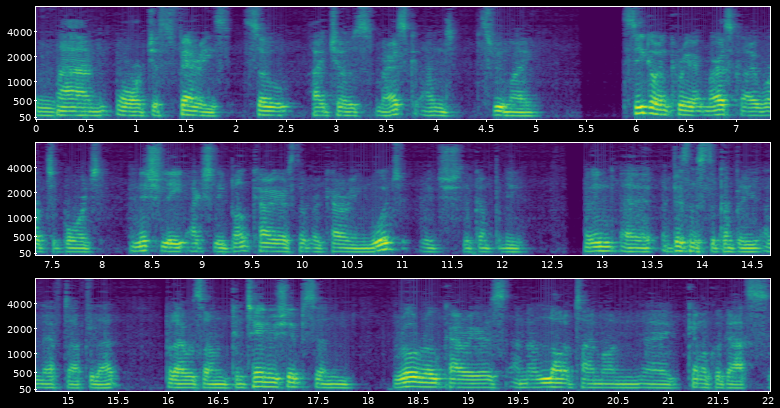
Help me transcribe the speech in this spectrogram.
Mm. um, or just ferries. So I chose Maersk, and through my seagoing career at Maersk, I worked aboard initially actually bulk carriers that were carrying wood, which the company, I mean, uh, a business the company left after that. But I was on container ships and ro-ro carriers, and a lot of time on uh, chemical gas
